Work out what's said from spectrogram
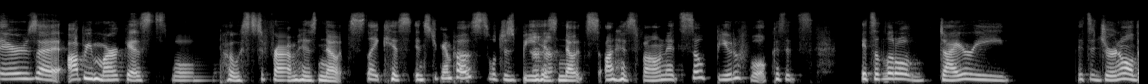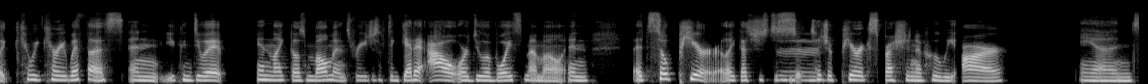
There's a Aubrey Marcus will post from his notes, like his Instagram posts will just be uh-huh. his notes on his phone. It's so beautiful because it's it's a little diary it's a journal that can we carry with us and you can do it in like those moments where you just have to get it out or do a voice memo and it's so pure like that's just mm. such a pure expression of who we are And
